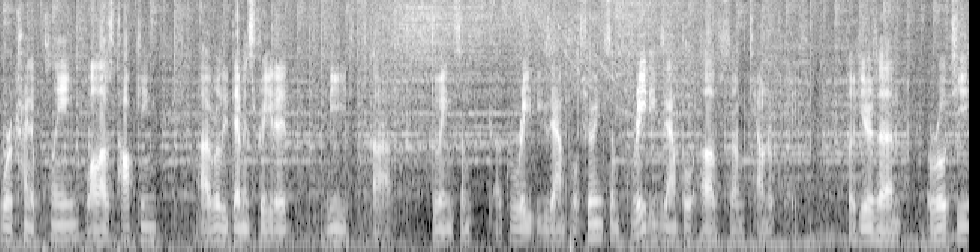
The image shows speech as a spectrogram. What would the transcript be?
were kind of playing while I was talking uh, really demonstrated me uh, doing some a great example, showing some great example of some counterplays. So here's an Orochi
